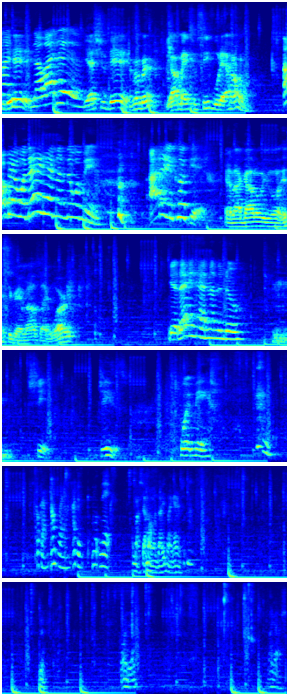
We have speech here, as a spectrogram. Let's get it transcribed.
want you did. No, I didn't. Yes, you did. Remember? Y'all made some seafood at home. Okay, well, that ain't had nothing to do with me. I didn't cook it. And I got on you on Instagram. I was like, word? Yeah, that ain't had nothing to do. Mm-hmm. Shit. Jesus. With me. Okay, I'm fine. I can look next. I'm not sure how long that is. Go on, then. My gosh.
